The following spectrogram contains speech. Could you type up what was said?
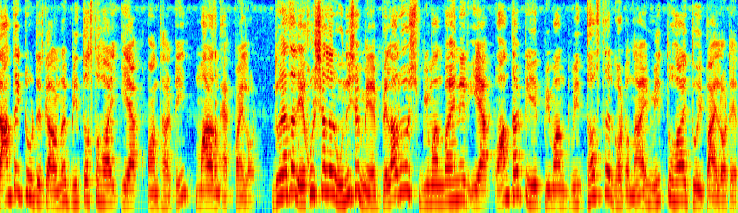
যান্ত্রিক ত্রুটির কারণে বিধ্বস্ত হয় ইয়াক ওয়ান থার্টি মারা এক পাইলট। দু হাজার একুশ সালের উনিশে মে বেলারুশ বিমান বাহিনীর ইয়াক ওয়ান থার্টির বিমান বিধ্বস্তের ঘটনায় মৃত্যু হয় দুই পাইলটের।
